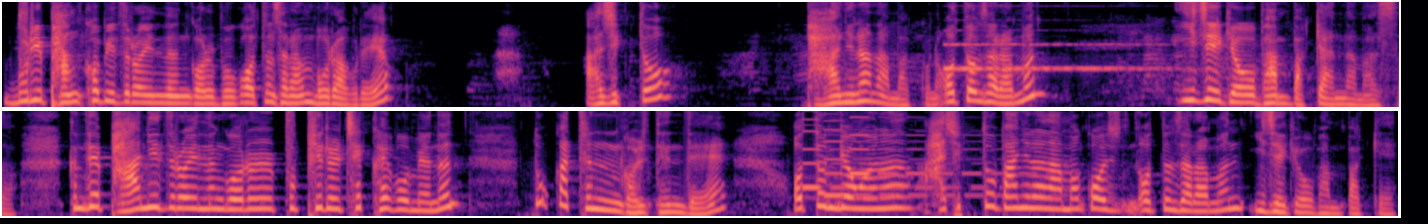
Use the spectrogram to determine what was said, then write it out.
물이 반컵이 들어있는 걸 보고 어떤 사람은 뭐라 그래요? 아직도 반이나 남았구나. 어떤 사람은 이제 겨우 반밖에 안 남았어. 근데 반이 들어있는 거를 부피를 체크해 보면은 똑같은 걸 텐데 어떤 경우는 아직도 반이나 남았고 어떤 사람은 이제 겨우 반밖에.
